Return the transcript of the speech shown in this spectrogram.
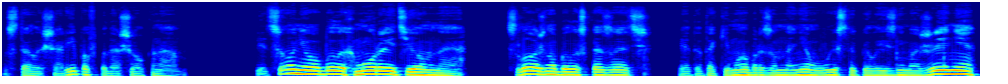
Усталый Шарипов подошел к нам. Лицо у него было хмурое и темное. Сложно было сказать, это таким образом на нем выступило изнеможение,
